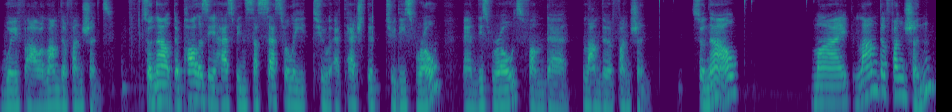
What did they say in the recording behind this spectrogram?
with our Lambda functions. So now the policy has been successfully to attach to this role and this roles from the Lambda function. So now my Lambda function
